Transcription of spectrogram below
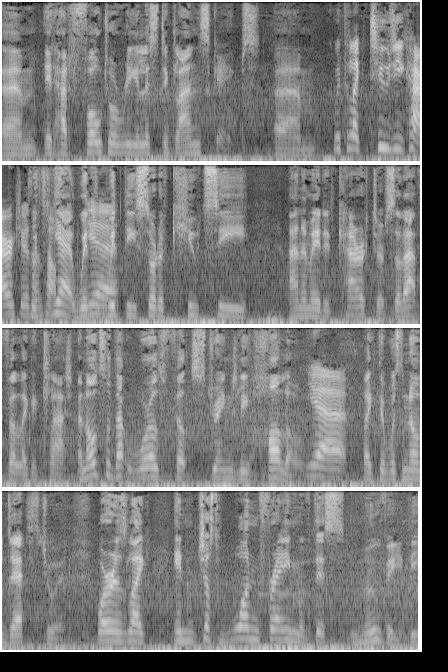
um, it had photorealistic landscapes. Um, with like 2D characters on top. yeah, with with these sort of cutesy animated characters. So that felt like a clash, and also that world felt strangely hollow. Yeah. like there was no depth to it. Whereas, like in just one frame of this movie, the,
